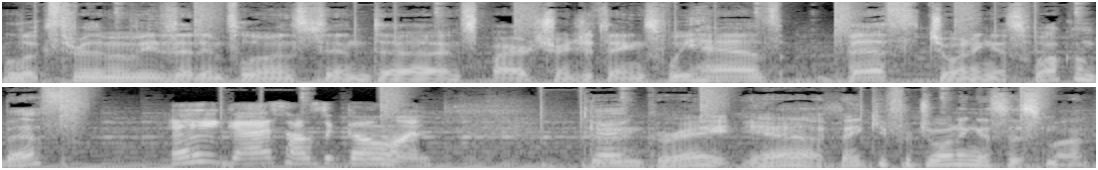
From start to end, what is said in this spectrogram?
look through the movies that influenced and uh, inspired Stranger Things, we have Beth joining us. Welcome, Beth. Hey guys, how's it going? Doing great. Yeah, thank you for joining us this month.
